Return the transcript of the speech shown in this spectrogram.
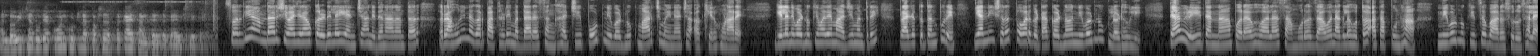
आणि भविष्यात उद्या कोण कुठल्या पक्षात असतं काय सांगता येतं काय विषय काय? स्वर्गीय आमदार शिवाजीराव कर्डिले यांच्या निधनानंतर राहुरी नगर पाथर्डी मतदारसंघाची पोटनिवडणूक मार्च महिन्याच्या अखेर होणार आहे. गेल्या निवडणुकीमध्ये माजी मंत्री प्राजक्त तनपुरे यांनी शरद पवार गटाकडनं निवडणूक लढवली. त्यावेळी त्यांना पराभवाला सामोरं जावं लागलं होतं. आता पुन्हा निवडणुकीचं वारं सुरू झालंय.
